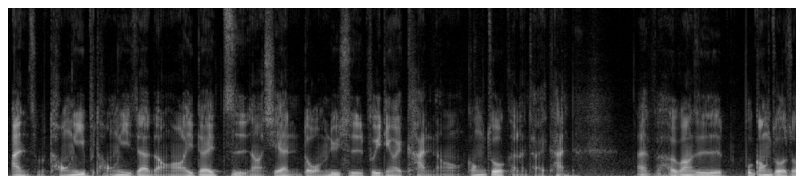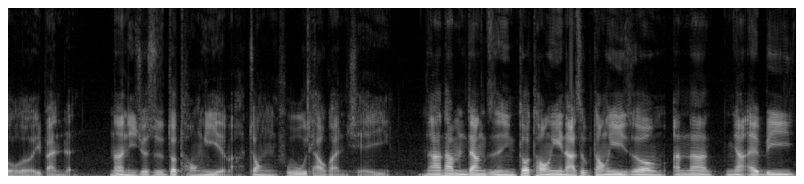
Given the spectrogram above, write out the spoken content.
按什么同意不同意这种哦，一堆字然后写很多，我们律师不一定会看的哦，工作可能才会看，哎，何况是不工作做的一般人，那你就是都同意了嘛？这种服务条款协议，那他们这样子你都同意，哪次不同意之后啊？那你看 A、B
